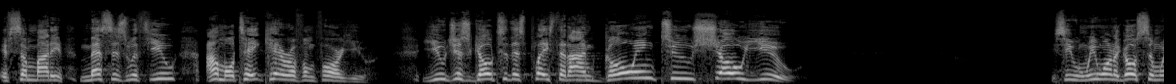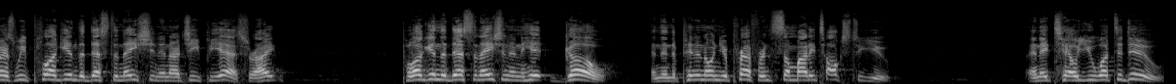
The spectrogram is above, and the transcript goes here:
If somebody messes with you, I'm going to take care of them for you. You just go to this place that I'm going to show you. You see, when we want to go somewhere, we plug in the destination in our GPS, right? Plug in the destination and hit go. And then, depending on your preference, somebody talks to you and they tell you what to do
